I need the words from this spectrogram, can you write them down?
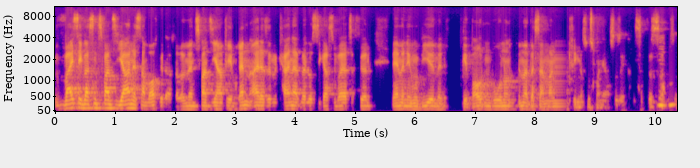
weiß nicht, was in 20 Jahren ist, haben wir auch gedacht. Aber wenn wir in 20 Jahren für im Rennenalter sind und keiner hat mehr Lust, die Gassen weiterzuführen, werden wir eine Immobilie mit gebauten Wohnungen immer besser an Mann kriegen. Das muss man ja auch so sehen. Das, das mhm. so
